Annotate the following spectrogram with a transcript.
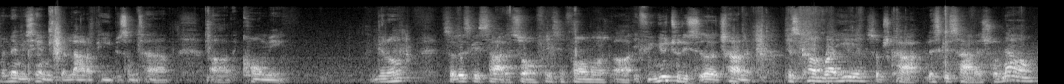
My name is Hemi. A lot of people sometimes uh, call me, you know. So let's get started. So first and foremost, uh, if you're new to this uh, channel, just come right here, subscribe. Let's get started. So now,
